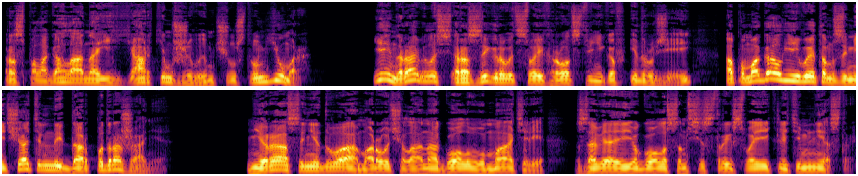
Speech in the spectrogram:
располагала она и ярким живым чувством юмора. Ей нравилось разыгрывать своих родственников и друзей, а помогал ей в этом замечательный дар подражания. Не раз и не два морочила она голову матери, зовя ее голосом сестры своей Клетимнестры.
